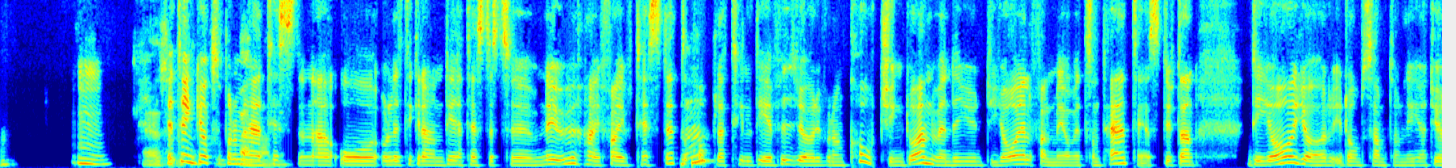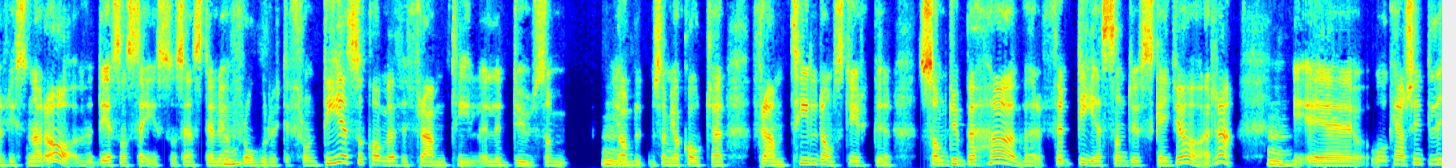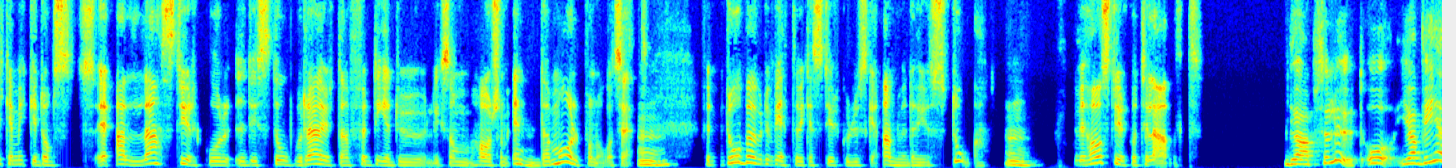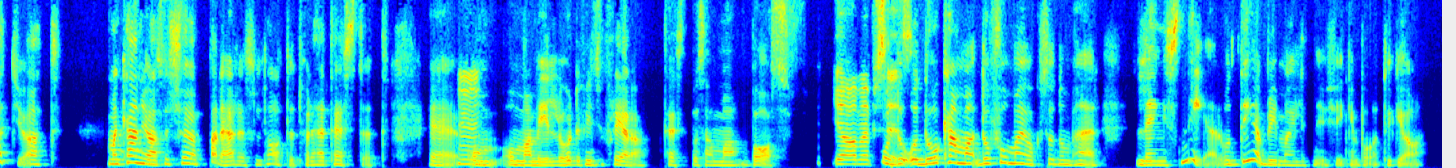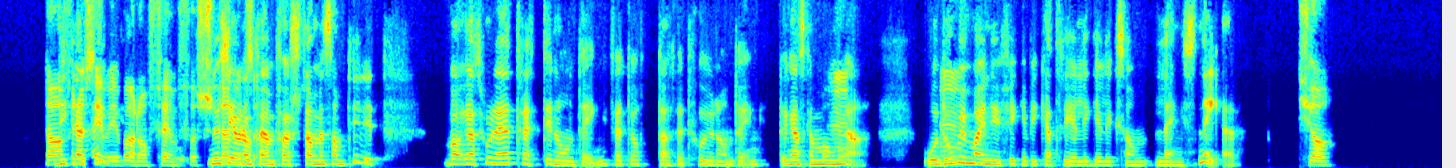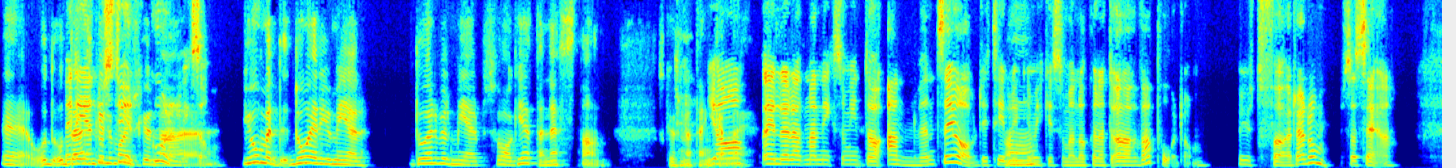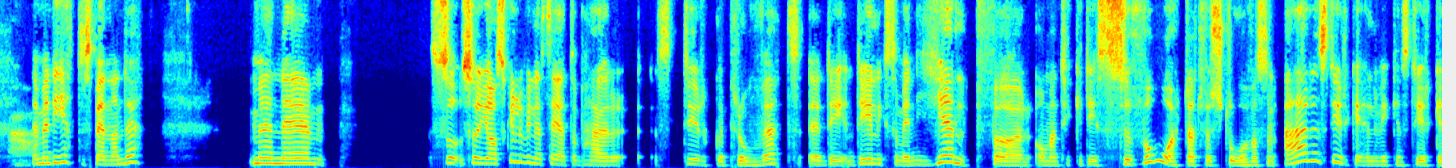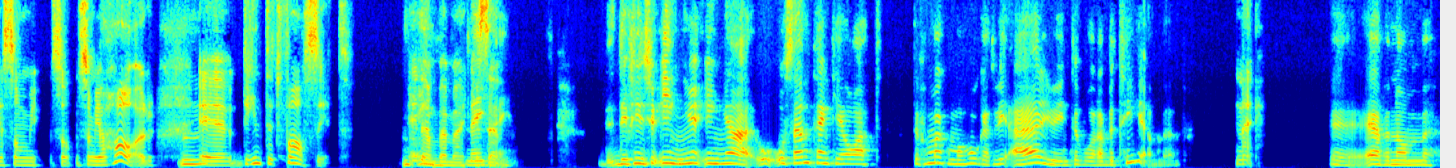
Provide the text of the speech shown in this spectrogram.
Mm. Eh, jag tänker också på de här testerna och, och lite grann det testet nu, high five-testet mm. kopplat till det vi gör i vår coaching. Då använder ju inte jag i alla fall mig av ett sånt här test, utan det jag gör i de samtalen är att jag lyssnar av det som sägs och sen ställer jag mm. frågor utifrån det så kommer vi fram till, eller du som Mm. Jag, som jag coachar fram till de styrkor som du behöver för det som du ska göra. Mm. Eh, och kanske inte lika mycket de, eh, alla styrkor i det stora utan för det du liksom har som ändamål på något sätt. Mm. För då behöver du veta vilka styrkor du ska använda just då. Mm. Vi har styrkor till allt. Ja absolut och jag vet ju att man kan ju alltså köpa det här resultatet för det här testet eh, mm. om, om man vill. Och det finns ju flera test på samma bas. Ja, men precis. Och, då, och då, kan man, då får man ju också de här längst ner och det blir man ju lite nyfiken på tycker jag. Ja, Vilka för nu ser vi ju bara de fem första. Nu ser vi liksom. de fem första, men samtidigt, jag tror det är 30 någonting, 38, 37 någonting. Det är ganska många. Mm. Och då mm. blir man ju nyfiken vilka tre ligger liksom längst ner. Ja. Eh, och, och men det är ändå styrkor kunna, liksom. Jo, men då är det ju mer, då är det väl mer svagheten nästan. Skulle jag tänka ja, mig. eller att man liksom inte har använt sig av det tillräckligt mm. mycket som man har kunnat öva på dem. Utföra dem, så att säga. Nej, men det är jättespännande. Men eh, så, så jag skulle vilja säga att de här styrkeprovet, eh, det, det är liksom en hjälp för om man tycker det är svårt att förstå vad som är en styrka eller vilken styrka som, som, som jag har. Mm. Eh, det är inte ett facit nej, i den bemärkelsen. Nej, nej. Det finns ju inga, inga och, och sen tänker jag att det får man komma ihåg att vi är ju inte våra beteenden. Nej. Eh, även om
